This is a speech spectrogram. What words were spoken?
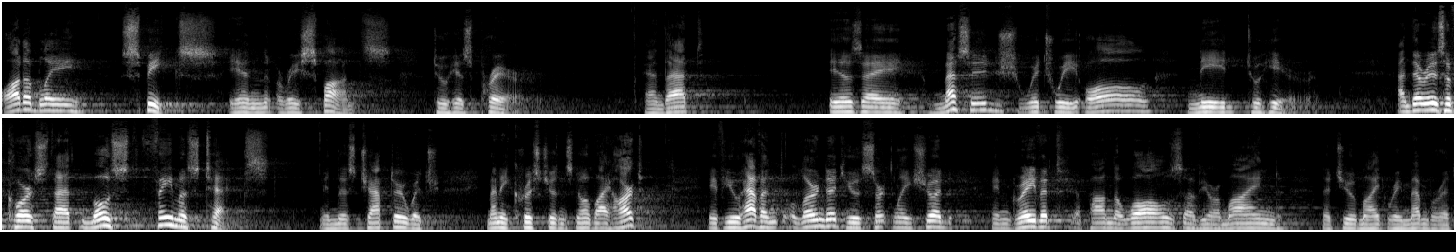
audibly speaks in response to his prayer. And that is a message which we all need to hear. And there is, of course, that most famous text in this chapter, which many Christians know by heart. If you haven't learned it, you certainly should engrave it upon the walls of your mind that you might remember it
